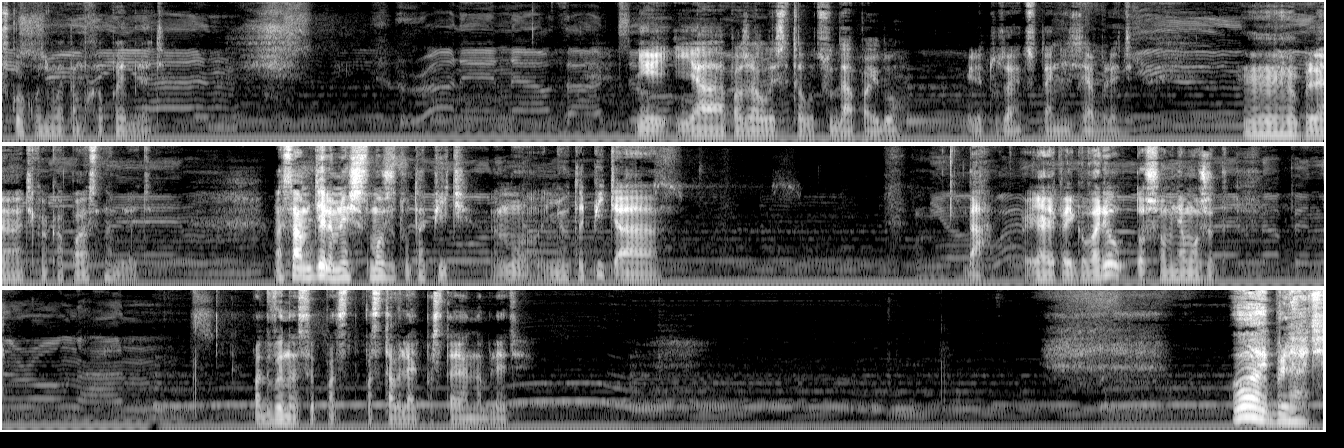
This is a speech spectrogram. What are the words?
Сколько у него там хп, блядь? Не, я, пожалуй, то вот сюда пойду. Или туда, сюда нельзя, блядь. Э, блядь, как опасно, блядь. На самом деле, меня сейчас может утопить. Ну, не утопить, а... Да, я это и говорил, то, что у меня может под выносы поставлять постоянно, блядь. Ой, блядь,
